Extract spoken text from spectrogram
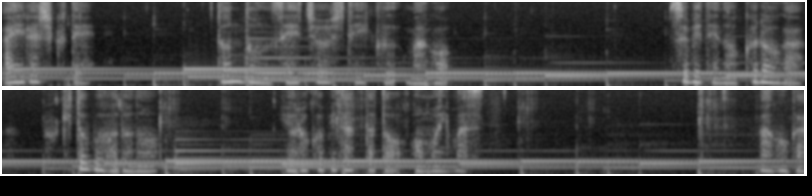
愛らしくてどんどん成長していく孫。すべての苦労が吹き飛ぶほどの喜びだったと思います。孫が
